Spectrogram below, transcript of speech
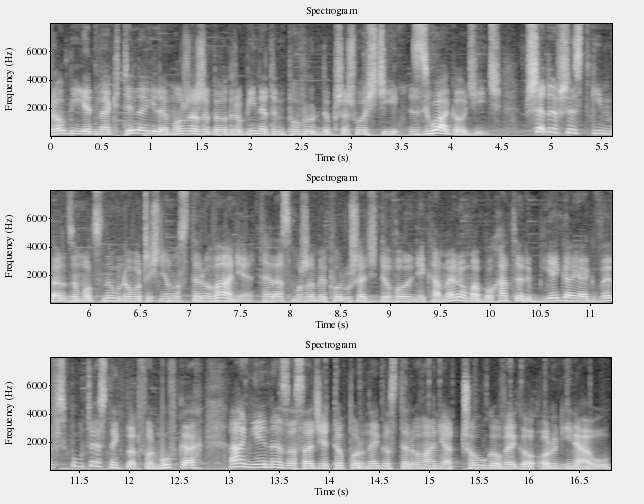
robi jednak tyle, ile może, żeby odrobinę ten powrót do przeszłości złagodzić. Przede wszystkim bardzo mocno unowocześniono sterowanie. Teraz możemy poruszać dowolnie kamerą, a bohater biega jak we współczesnych platformówkach, a nie na zasadzie topornego sterowania czołgowego oryginału.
